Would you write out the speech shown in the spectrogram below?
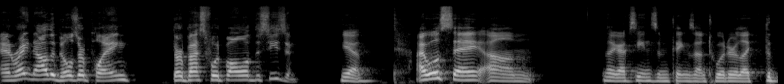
And right now, the Bills are playing their best football of the season. Yeah. I will say, um, like I've seen some things on Twitter, like the,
